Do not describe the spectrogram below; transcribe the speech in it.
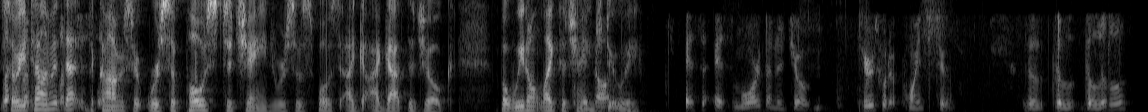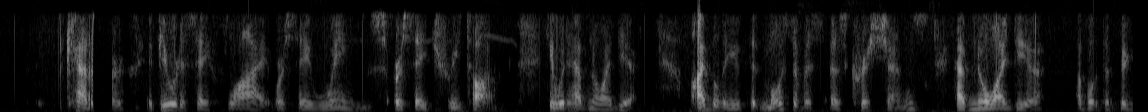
So Let- you're telling me- me that the comics are, we're supposed to change. We're supposed to. I, I got the joke, but we don't like to change, know, do we? It's, it's more than a joke. Here's what it points to. The, the, the little caterpillar, if you were to say fly or say wings or say treetop, he would have no idea. I believe that most of us as Christians have no idea about the big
